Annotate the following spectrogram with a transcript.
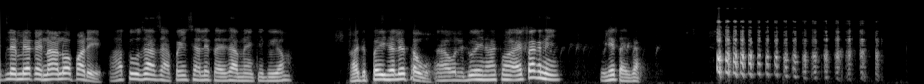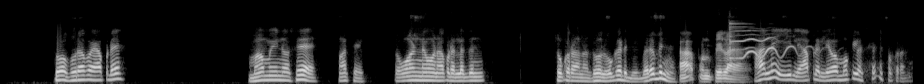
એટલે મેં કઈ ના ન પાડે. હા તું જા જા પૈસા લેતા જા મેં કીધું એમ. આજે પૈસા લેતા આવું. હા ઓલી ડોહી નાખવા આપ્યા કે નહીં? લેતા જા. તો ભુરાભાઈ આપણે મા મહિનો છે માથે તો વણ ને વણ આપણે લગ્ન છોકરાના ઢોલ વગાડી દઈએ બરાબર ને? હા પણ પેલા હા નહીં એટલે આપણે લેવા મોકલે છે ને છોકરાને.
